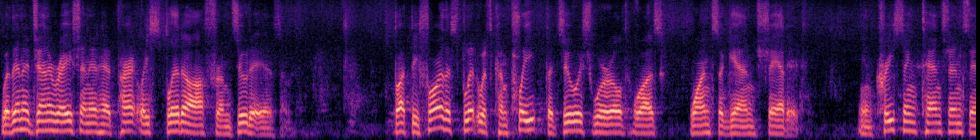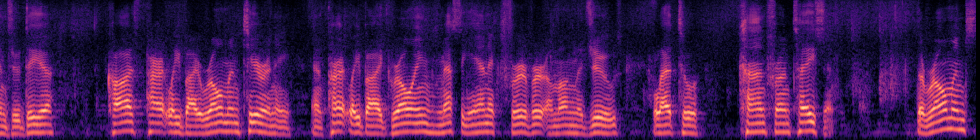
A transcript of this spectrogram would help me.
Within a generation, it had partly split off from Judaism. But before the split was complete, the Jewish world was once again shattered. Increasing tensions in Judea, caused partly by Roman tyranny and partly by growing messianic fervor among the Jews, led to confrontation. The Romans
